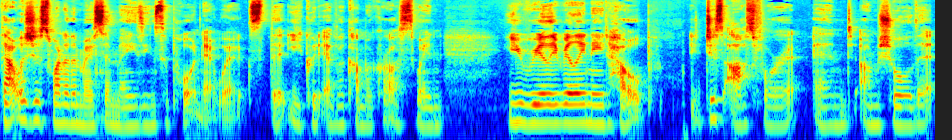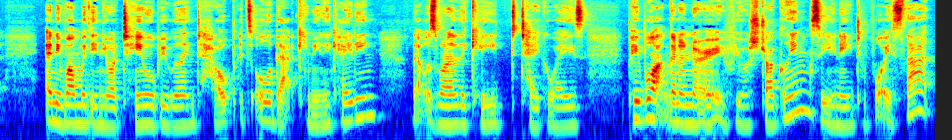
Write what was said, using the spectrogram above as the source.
that was just one of the most amazing support networks that you could ever come across when you really, really need help. Just ask for it. And I'm sure that anyone within your team will be willing to help. It's all about communicating. That was one of the key takeaways. People aren't going to know if you're struggling, so you need to voice that.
